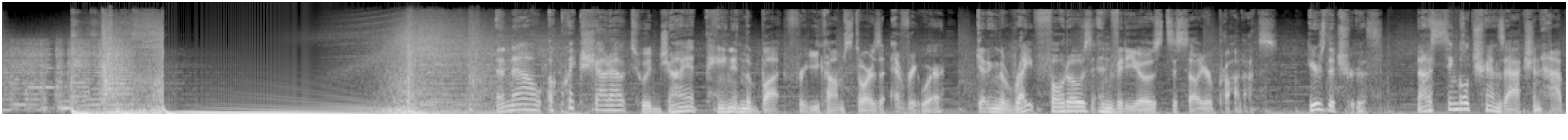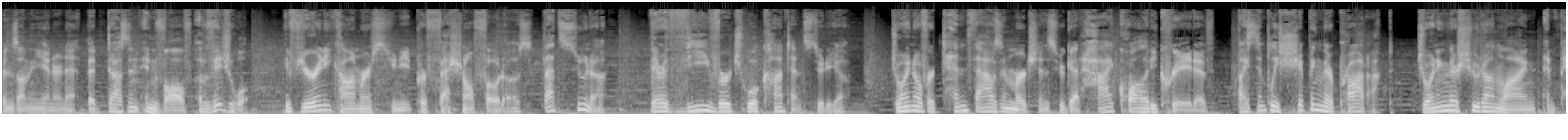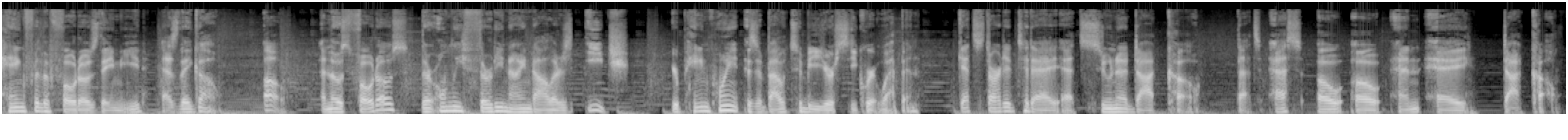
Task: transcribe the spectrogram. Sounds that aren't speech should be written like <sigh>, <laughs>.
And now, a quick shout out to a giant pain in the butt for ecom stores everywhere getting the right photos and videos to sell your products. Here's the truth not a single transaction happens on the internet that doesn't involve a visual. If you're in e commerce, you need professional photos. That's Soona. They're the virtual content studio. Join over 10,000 merchants who get high quality creative by simply shipping their product, joining their shoot online, and paying for the photos they need as they go. Oh, and those photos, they're only $39 each. Your pain point is about to be your secret weapon. Get started today at Soona.co. That's S O O N A dot co.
